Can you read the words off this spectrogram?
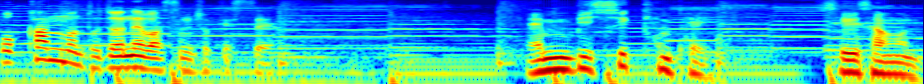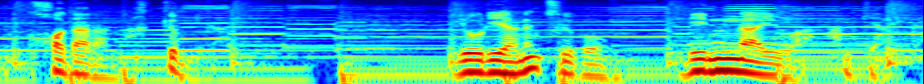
꼭 한번 도전해봤으면 좋겠어요. MBC 캠페인 세상은 커다란 학교입니다. 요리하는 즐거움 민나이와 함께합니다.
